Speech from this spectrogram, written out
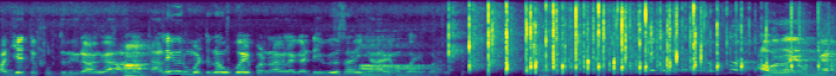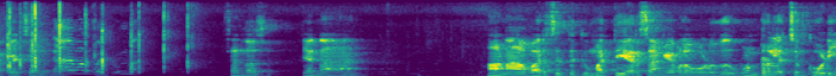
பஞ்சாயத்து கொடுத்துருக்குறாங்க. அந்த தலைவர் மட்டும்தான் உபயோகப்படுறாங்களே கண்டி விவசாயிங்க யாரையும் உபயோகப்படல. அவர்தான் உண்மையான பேச்சாளர் சந்தோஷம். ஏன்னா ஆனா வருஷத்துக்கு மத்திய அரசாங்கம் எவ்வளவு ஓடுது? ஒன்றரை லட்சம் கோடி.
